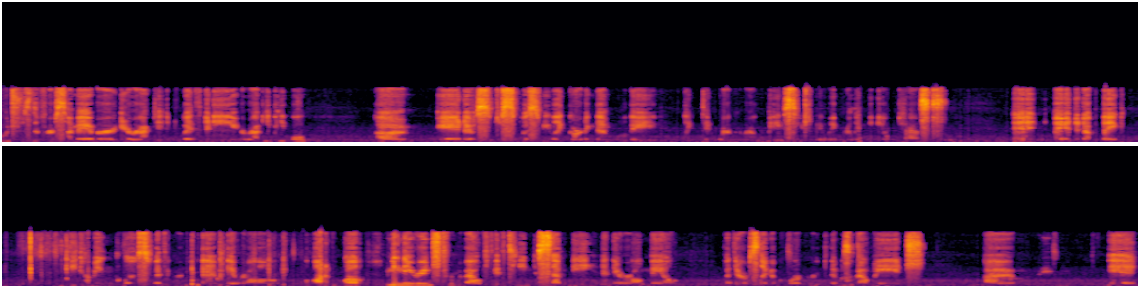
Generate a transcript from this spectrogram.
which was the first time I ever interacted with any Iraqi people. Um, and I was just supposed to be like guarding them while they like did work around the base, usually like really menial tasks. And I ended up like becoming close with a group of them. They were all a lot of well, I mean they ranged from about 15 to 70, and they were all male. But there was like a core group that was about my age, um, and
